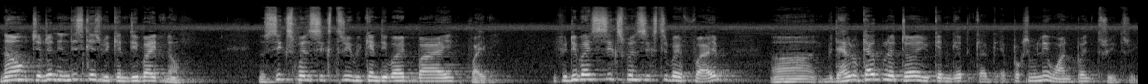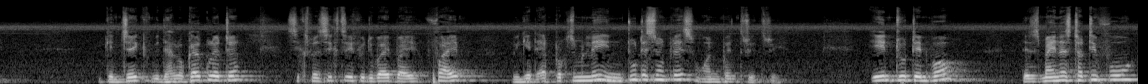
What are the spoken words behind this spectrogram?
now children in this case we can divide now. Now 6.63 we can divide by 5 if you divide 6.63 by 5 uh, with the help of calculator you can get approximately 1.33 you can check with the help of calculator 6.63 if you divide by 5 we get approximately in two decimal place 1.33 into 10 power there is minus 34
